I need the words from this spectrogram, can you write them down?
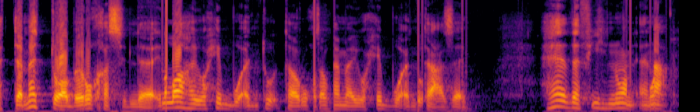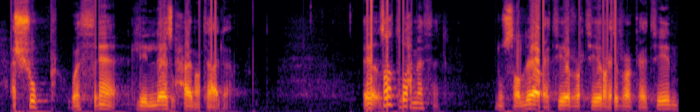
التمتع برخص الله. إن الله يحب أن تؤتى رخصه كما يحب أن تؤتى عزائمه هذا فيه نوع من أنواع الشكر والثناء لله سبحانه وتعالى. صلاة مثلا نصليها ركعتين ركعتين ركعتين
